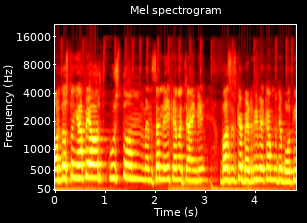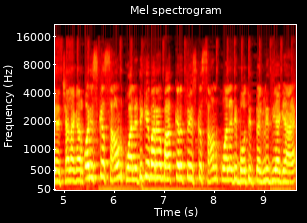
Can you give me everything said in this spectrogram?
और दोस्तों, यहाँ पे और कुछ तो हम मेंशन नहीं करना चाहेंगे। बस इसका बैटरी बैकअप मुझे बहुत ही अच्छा लगा। और इसका साउंड क्वालिटी के बारे में बात करें तो इसका साउंड क्वालिटी बहुत ही तगड़ी दिया गया है।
